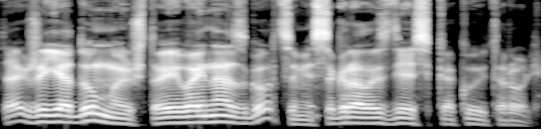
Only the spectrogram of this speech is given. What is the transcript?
Также я думаю, что и война с горцами сыграла здесь какую-то роль.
